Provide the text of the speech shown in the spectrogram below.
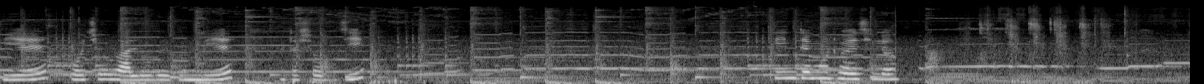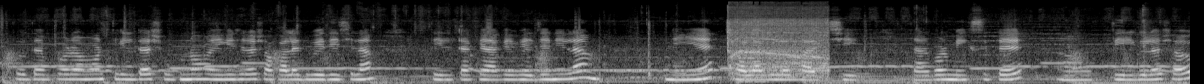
দিয়ে, কচু, আলু, বেগুন দিয়ে একটা সবজি। তিনটে মোট হয়েছিল। তো তারপর আমার তিলটা শুকনো হয়ে গেছিল, সকালে ধুয়ে দিয়েছিলাম। তিলটাকে আগে ভেজে নিলাম, নিয়ে কলাগুলো ভাজছি। তারপর মিক্সিতে তিলগুলো সব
